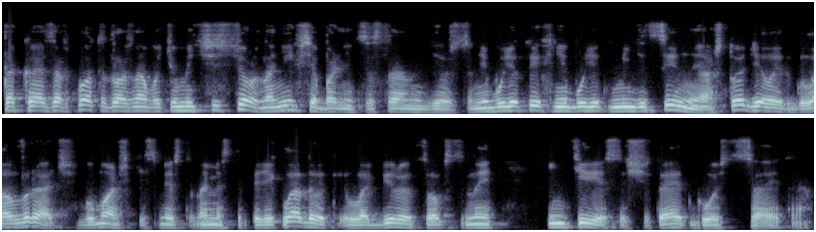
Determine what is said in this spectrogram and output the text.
Такая зарплата должна быть у медсестер. На них все больницы страны держатся. Не будет их, не будет медицины. А что делает главврач? Бумажки с места на место перекладывает и лоббирует собственные интересы, считает гость сайта.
